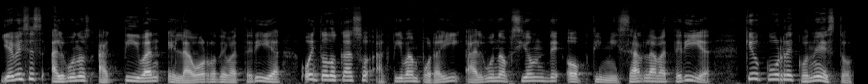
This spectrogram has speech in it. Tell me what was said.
Y a veces algunos activan el ahorro de batería o en todo caso activan por ahí alguna opción de optimizar la batería. ¿Qué ocurre con esto?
